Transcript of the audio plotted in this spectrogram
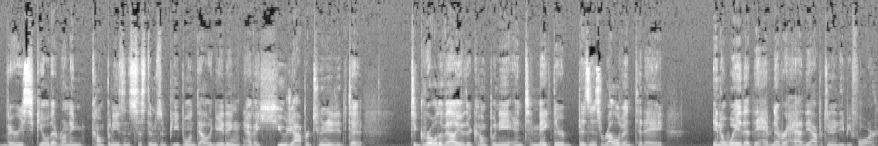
very skilled at running companies and systems and people and delegating have a huge opportunity to to grow the value of their company and to make their business relevant today in a way that they have never had the opportunity before.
